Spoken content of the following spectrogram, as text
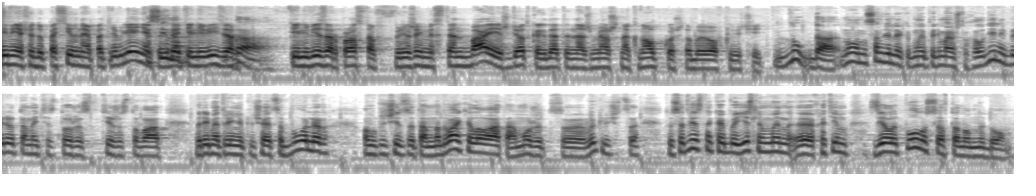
ты имеешь в виду пассивное потребление, Пассивное, когда телевизор, да. телевизор просто в режиме стендбай и ждет, когда ты нажмешь на кнопку, чтобы его включить. Ну да, но на самом деле мы понимаем, что холодильник берет там эти тоже те же 100 ватт, время от времени включается бойлер, он включится там на 2 киловатта, а может э, выключиться. То есть, соответственно, как бы если мы э, хотим сделать полностью автономный дом,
